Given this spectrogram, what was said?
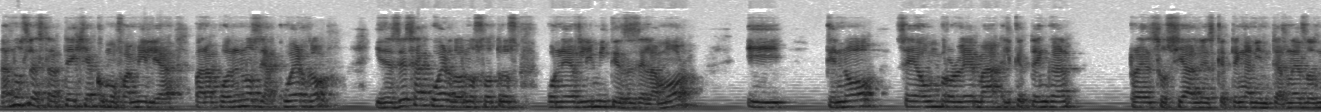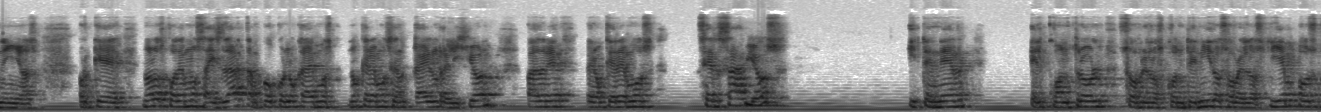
danos la estrategia como familia para ponernos de acuerdo y desde ese acuerdo nosotros poner límites desde el amor y que no sea un problema el que tengan redes sociales, que tengan internet los niños, porque no los podemos aislar tampoco, no queremos, no queremos caer en religión, Padre, pero queremos ser sabios y tener el control sobre los contenidos, sobre los tiempos,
